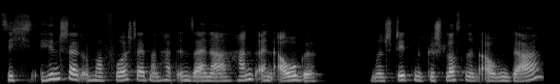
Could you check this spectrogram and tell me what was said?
sich hinstellt und mal vorstellt, man hat in seiner Hand ein Auge. Man steht mit geschlossenen Augen da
